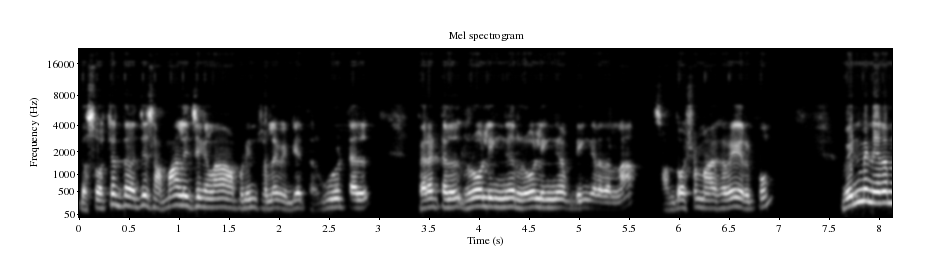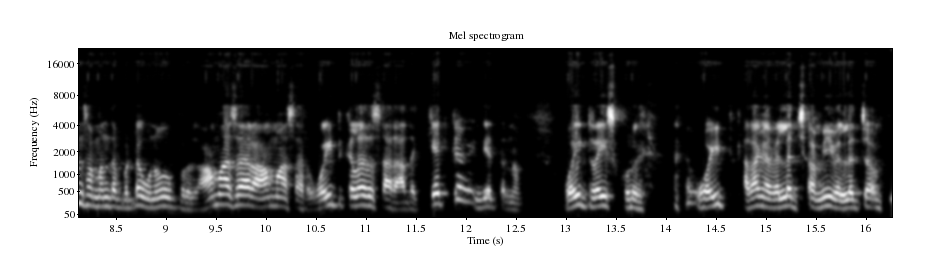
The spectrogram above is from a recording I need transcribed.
இந்த சொச்சத்தை வச்சு சமாளிச்சுக்கலாம் அப்படின்னு சொல்ல வேண்டிய உருட்டல் பெரட்டல் ரோலிங்கு ரோலிங்கு அப்படிங்கிறதெல்லாம் சந்தோஷமாகவே இருக்கும். வெண்மை நிறம் சம்பந்தப்பட்ட உணவுப் பொருள். ஆமா சார் ஆமா சார் ஒயிட் கலர் சார் அதை கேட்க வேண்டிய தருணம். ஒயிட் ரைஸ் கொடுங்க ஒயிட் அதாங்க வெள்ளச்சாமி வெள்ளச்சாமி.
